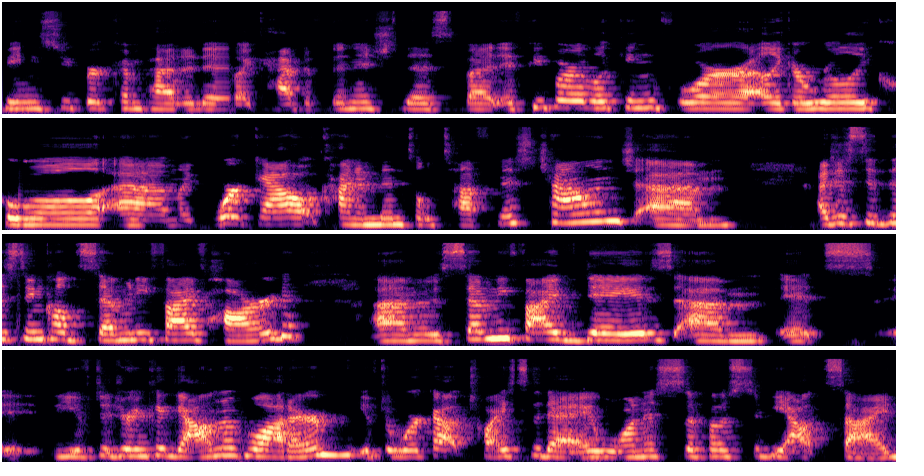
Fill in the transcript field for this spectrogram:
being super competitive, like had to finish this. But if people are looking for like a really cool um, like workout kind of mental toughness challenge, um, I just did this thing called 75 Hard. Um, it was 75 days. Um, it's it, you have to drink a gallon of water. You have to work out twice a day. One is supposed to be outside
